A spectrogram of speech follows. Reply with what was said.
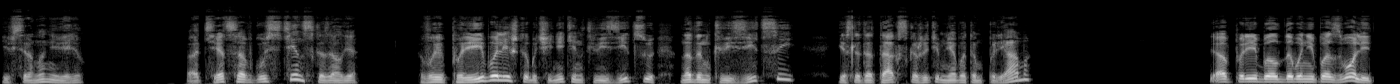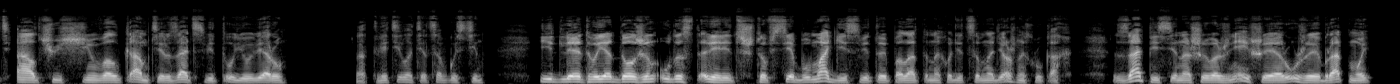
и все равно не верил. — Отец Августин, — сказал я, — вы прибыли, чтобы чинить инквизицию над инквизицией? Если это так, скажите мне об этом прямо. — Я прибыл, дабы не позволить алчущим волкам терзать святую веру, — ответил отец Августин и для этого я должен удостовериться, что все бумаги Святой Палаты находятся в надежных руках. Записи — наше важнейшее оружие, брат мой.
